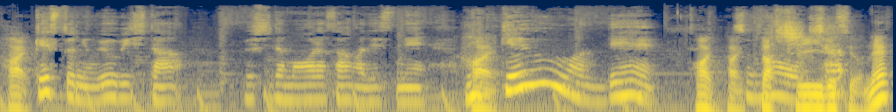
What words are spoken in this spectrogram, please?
はい。ゲストにお呼びした吉田真原さんがですね、はい。日経運案で、はいはい。雑誌ですよね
